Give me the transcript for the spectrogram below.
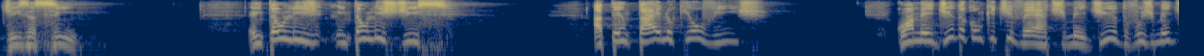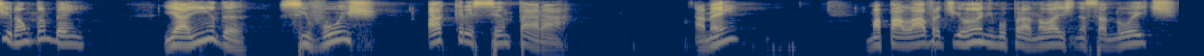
Diz assim: Então lhes, então lhes disse: Atentai no que ouvis. Com a medida com que tiverdes medido, vos medirão também. E ainda se vos acrescentará. Amém? Uma palavra de ânimo para nós nessa noite.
